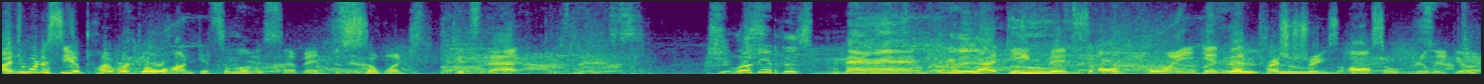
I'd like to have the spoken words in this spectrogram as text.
I do want to see a point where Gohan gets to level seven, just someone just gets that. Look at this man. Look at this. That defense is on point, yet that pressure dude. string's also really good.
